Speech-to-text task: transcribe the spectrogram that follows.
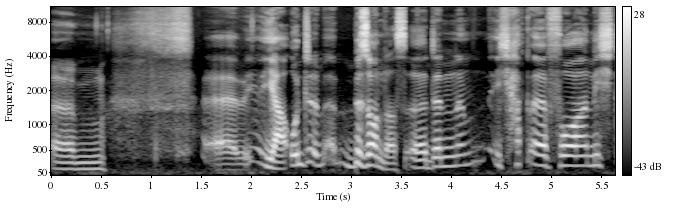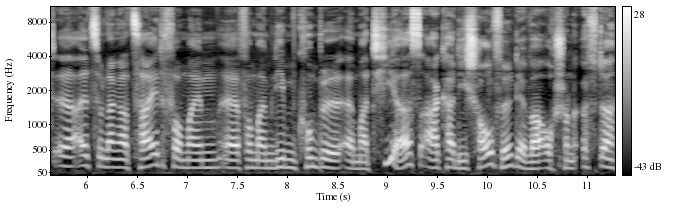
Ähm, äh, ja, und äh, besonders, äh, denn ähm, ich habe äh, vor nicht äh, allzu langer Zeit von meinem, äh, von meinem lieben Kumpel Matthias, aka die Schaufel, der war auch schon öfter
